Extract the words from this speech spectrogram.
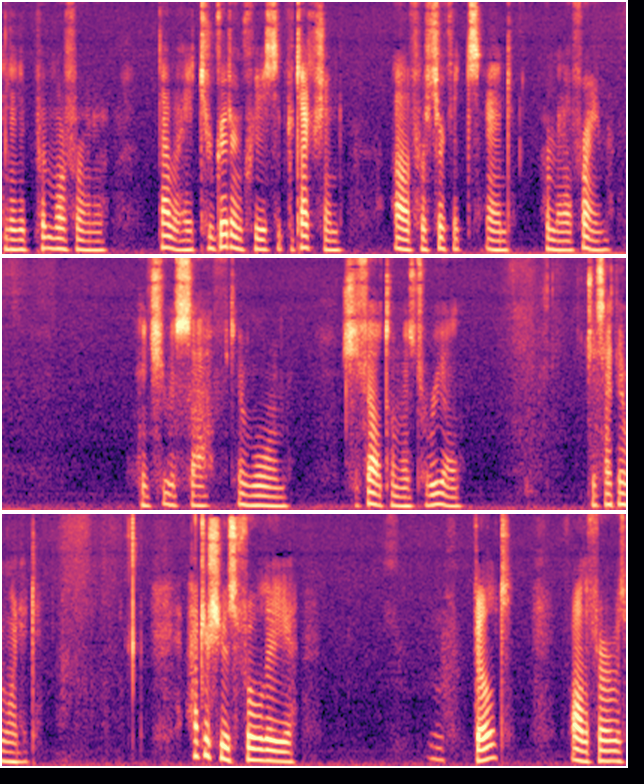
and then they put more fur on her. That way, to greater increase the protection of her circuits and her metal frame. And she was soft and warm. She felt almost real, just like they wanted. After she was fully built, all the fur was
